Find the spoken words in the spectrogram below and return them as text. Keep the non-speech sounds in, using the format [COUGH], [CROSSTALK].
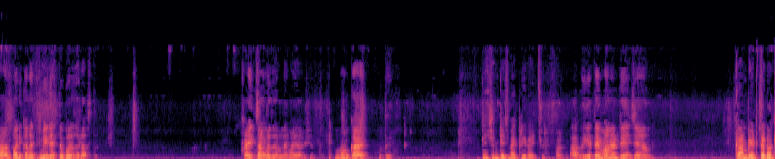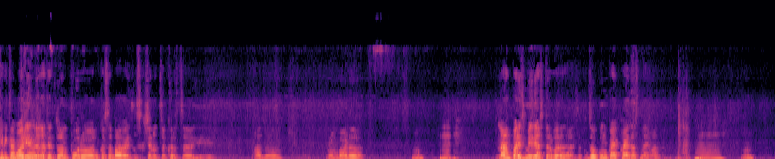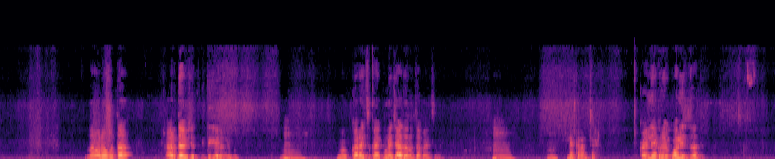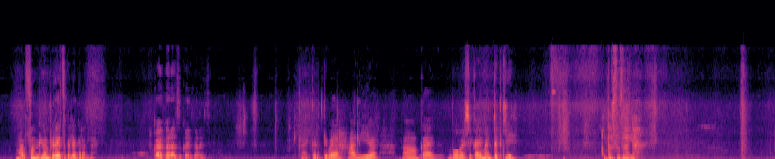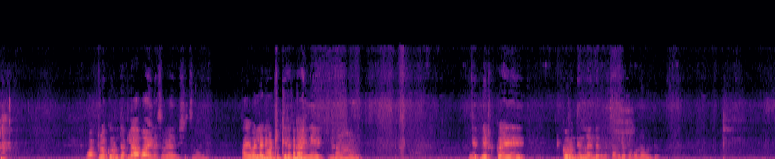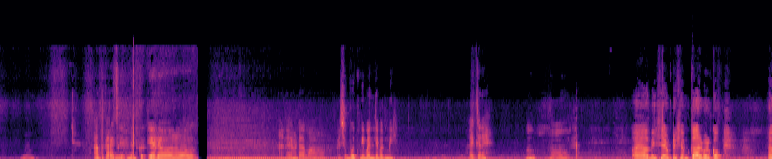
लहानपणी का नाही ती मेली असतं बरं झालं असतं. काहीच चांगलं झालं नाही माझ्या आयुष्यात. मग काय होतंय? टेन्शन घ्यायचं नाही फ्री राहायचं. अग- अगं येतंय मनात टेन्शन काम भेटतं डोक्याने काम केल्यावर. जाते दोन पोरं कसं बघायचं शिक्षणाचा खर्च हे अजून रूम भाडं हं? हम्म. लहानपणीच मेली असतं तर बरं झालं. असतं. जगून काही फायदाच नाही माझा. हम्म. नवरा होता अर्ध्या आयुष्यात किती गेलं निघून? हम्म. मग करायचं काय? कुणाच्या आधारावर जगायचं? नाही हम्म. लेकरांच्या. काही लेकरं कॉलेज जाते मला संग घेऊन फिरायचं का लेकरांना? काय करायचं? काय करायचं? काय करते बाया? आली या अं, काय? भोगाशी काय म्हणतात की? तसं झालं वाटोळा करून टाकला आबा आहे ना सगळ्या विषयीच म्हणजे आई वडिलांनी वाटलं केलं का नाही नीट हं. नीट नीट काय करून दिलं नाही लग्न चांगलं बघून हं. आता करायचं नीट नीटकं केल्यावर अरे एवढा मा कशी भूतनी बनली बघ मी काय करे. आम्ही same to same carbon copy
